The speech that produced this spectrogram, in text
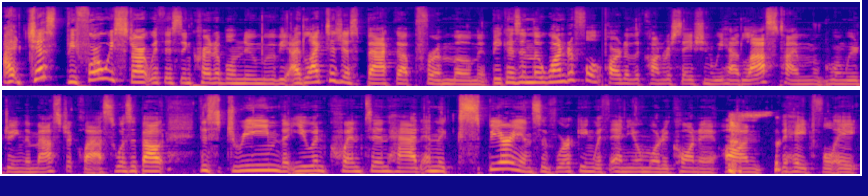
I just before we start with this incredible new movie, I'd like to just back up for a moment because in the wonderful part of the conversation we had last time when we were doing the master class was about this dream that you and Quentin had and the experience of working with Ennio Morricone on The Hateful Eight.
